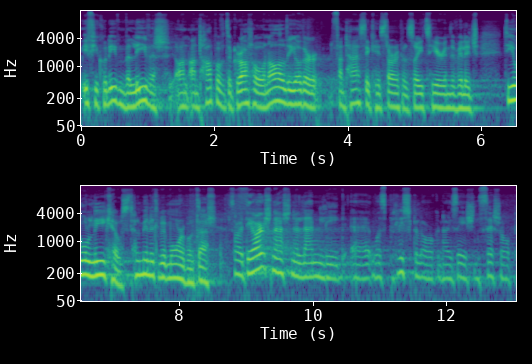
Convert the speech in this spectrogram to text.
if you could even believe it, on, on top of the grotto and all the other fantastic historical sites here in the village, the old League House. Tell me a little bit more about that. Sorry, the Irish National Land League uh, was a political organisation set up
